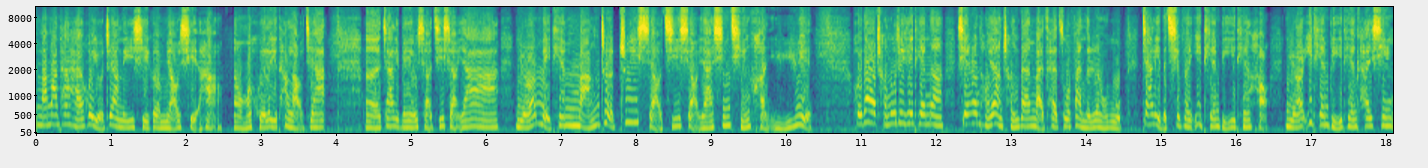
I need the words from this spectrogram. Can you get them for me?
妈妈她还会有这样的一些个描写哈。那我们回了一趟老家，呃，家里边有小鸡小鸭啊，女儿每天忙着追小鸡小鸭，心情很愉悦。回到成都这些天呢，先生同样承担买菜做饭的任务，家里的气氛一天比一天好，女儿一天比一天开心。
